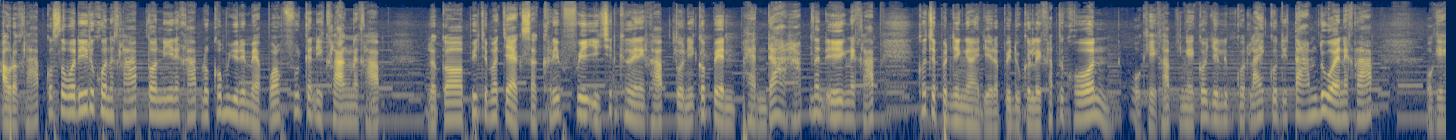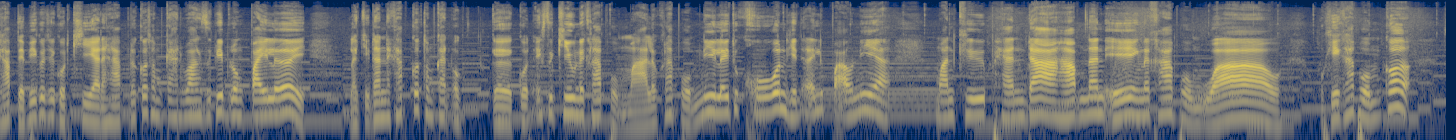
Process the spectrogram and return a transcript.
เอาละครับก็สวัสดีทุกคนนะครับ ตอนนี้นะครับเราก็มาอยู่ในแมปวอลฟูดกันอีกครั้งนะครับแล้วก็พี่จะมาแจกสคริปต์ฟรีอีกเช่นเคยนะครับ ตัวนี้ก็เป็นแพนด้าฮับนั่นเองนะครับ ก็จะเป็นยังไงเดี๋ยวเราไปดูกันเลยครับทุกคน โอเคครับ ยังไงก็อย่าลืมกดไลค์กดติดตามด้วยนะครับ โอเคครับ เดี๋ยวพี่ก็จะกดเคลียร์นะครับ แล้วก็ทำการวางสคริปต์ลงไปเลย หลังจากนั้นนะครับ ก็ทำการออกออกด execute นะครับผมมาแล้วครับผมนี่เลยทุกคนเห็นอะไรหรือเปล่าเนี่ย มันคือแพนด้าฮับนั่นเองนะครับผมว้าว โอเคครับผมก็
